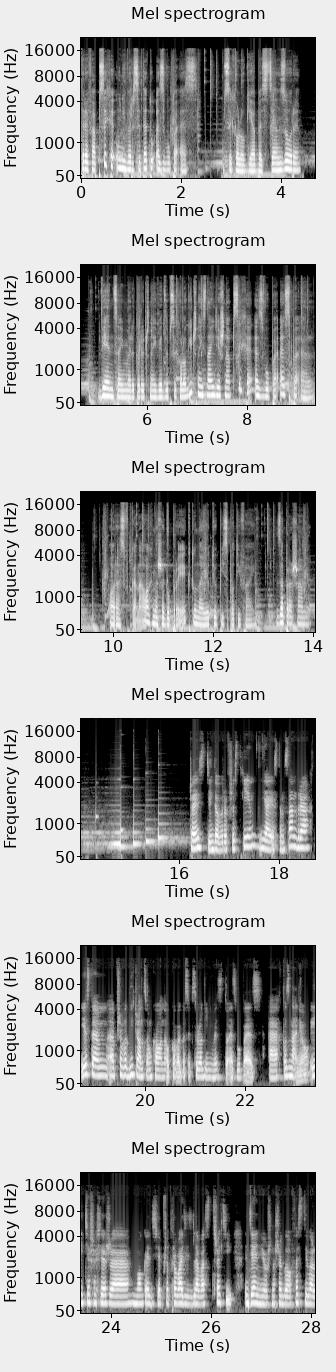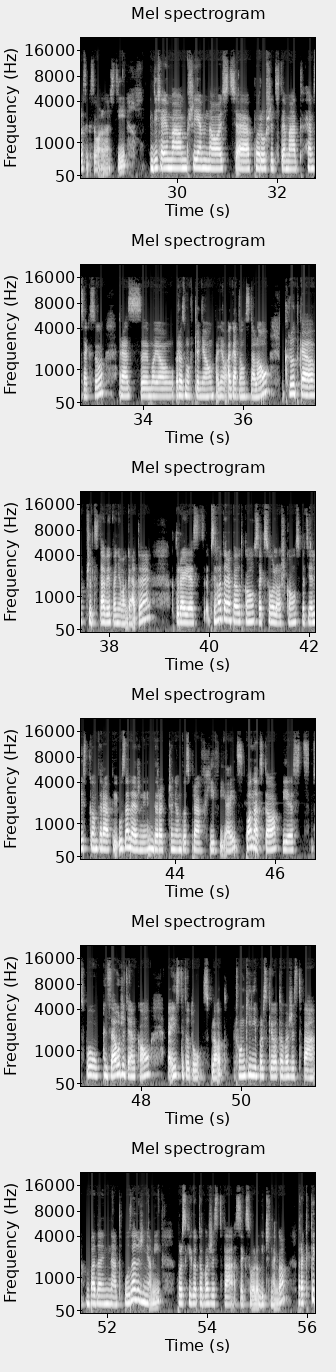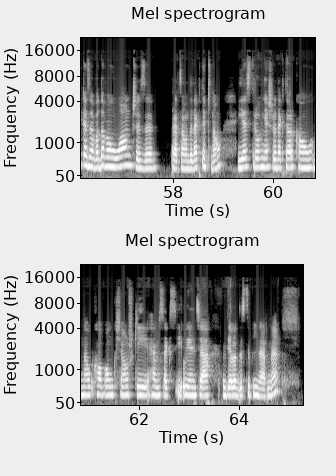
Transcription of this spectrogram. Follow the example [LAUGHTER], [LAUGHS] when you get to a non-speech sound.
Strefa Psyche Uniwersytetu SWPS. Psychologia bez cenzury. Więcej merytorycznej wiedzy psychologicznej znajdziesz na psycheswps.pl oraz w kanałach naszego projektu na YouTube i Spotify. Zapraszamy. Cześć, dzień dobry wszystkim. Ja jestem Sandra. Jestem e, przewodniczącą Koła Naukowego Seksologii Uniwersytetu SWPS e, w Poznaniu i cieszę się, że mogę dzisiaj przeprowadzić dla Was trzeci dzień już naszego Festiwalu Seksualności. Dzisiaj mam przyjemność e, poruszyć temat chemseksu wraz z moją rozmówczynią, panią Agatą Stalą. Krótko przedstawię panią Agatę która jest psychoterapeutką, seksuolożką, specjalistką terapii uzależnień, doradczynią do spraw HIV i AIDS. Ponadto jest współzałożycielką Instytutu SPLOT, członkini Polskiego Towarzystwa Badań nad Uzależnieniami, Polskiego Towarzystwa Seksuologicznego. Praktykę zawodową łączy z pracą dydaktyczną. Jest również redaktorką naukową książki Hemsex i ujęcia wielodyscyplinarne,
